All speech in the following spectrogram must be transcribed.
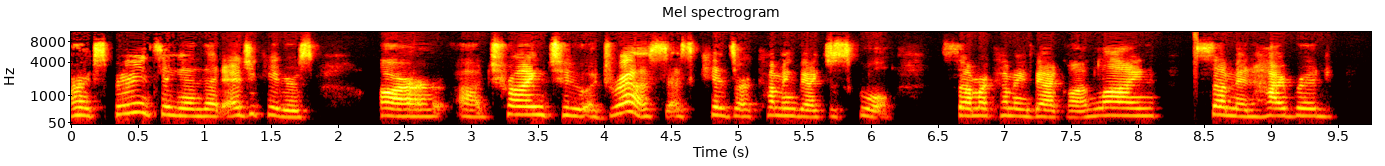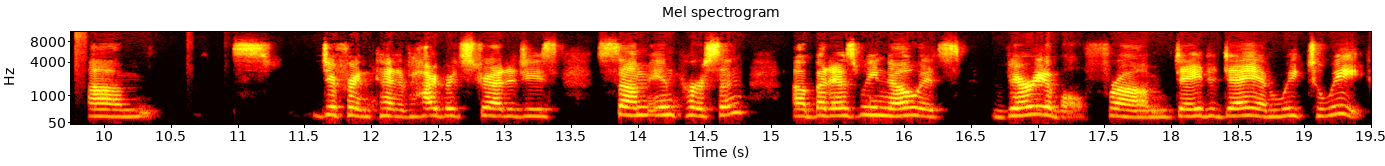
are experiencing and that educators are uh, trying to address as kids are coming back to school. Some are coming back online, some in hybrid, um, different kind of hybrid strategies, some in person, uh, but as we know, it's variable from day to day and week to week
